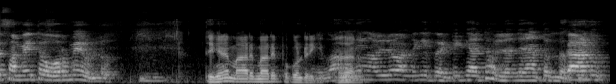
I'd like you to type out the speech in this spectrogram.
സമയത്ത് ഓർമ്മയുള്ളൂ ഇതിങ്ങനെ മാറി മാറി പോയിക്കൊണ്ടിരിക്കും അതാണ്. ഉണ്ടെങ്കിൽ പെട്ടിക്കകത്തോ എല്ലാത്തിനകത്തും വെക്കും. കാണും.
